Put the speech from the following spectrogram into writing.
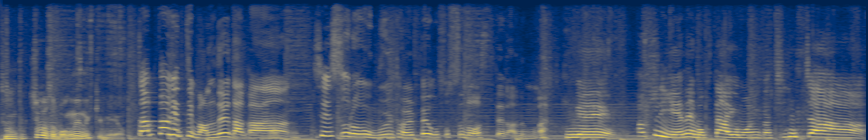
듬뿍 찍어서 먹는 느낌이에요. 짜파게티 만들다가 실수로 물 덜 빼고 소스 넣었을 때 나는 맛. 근데 확실히 얘네 먹다가 이거 먹으니까 진짜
